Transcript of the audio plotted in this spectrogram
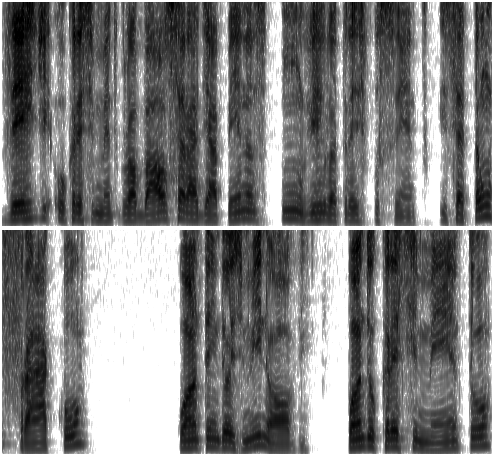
Verde, o crescimento global será de apenas 1,3%. Isso é tão fraco quanto em 2009, quando o crescimento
